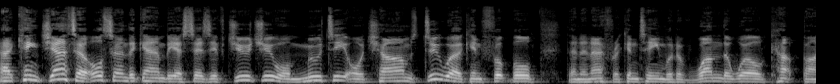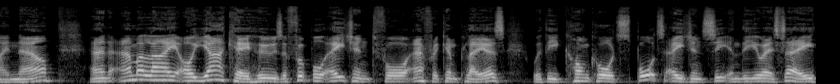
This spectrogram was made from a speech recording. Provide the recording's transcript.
Uh, King Jatta, also in the Gambia, says if Juju or Muti or Charms do work in football, then an African team would have won the World Cup by now. And Amalai Oyake, who's a football agent for African players with the Concord Sports Agency in the USA,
